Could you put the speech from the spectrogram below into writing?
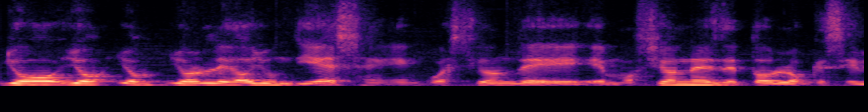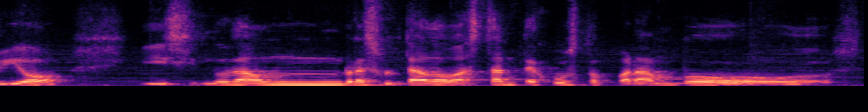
yo, yo, yo, yo, le doy un 10 en, cuestión de emociones de todo lo que se vio y sin duda un resultado bastante justo para ambos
